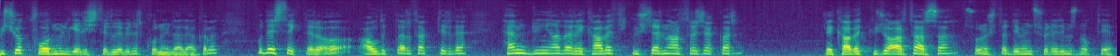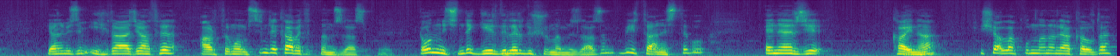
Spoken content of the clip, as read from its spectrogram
Birçok formül geliştirilebilir konuyla alakalı. Bu destekleri al- aldıkları takdirde hem dünyada rekabet güçlerini artıracaklar. Rekabet gücü artarsa sonuçta demin söylediğimiz noktaya yani bizim ihracatı artırmamız için rekabet etmemiz lazım. Evet. Ve Onun için de girdileri düşürmemiz lazım. Bir tanesi de bu enerji kaynağı. İnşallah bundan alakalı da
